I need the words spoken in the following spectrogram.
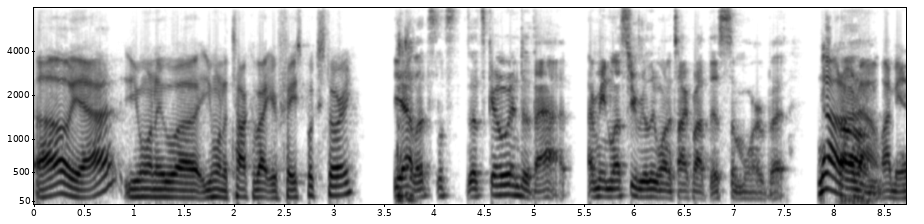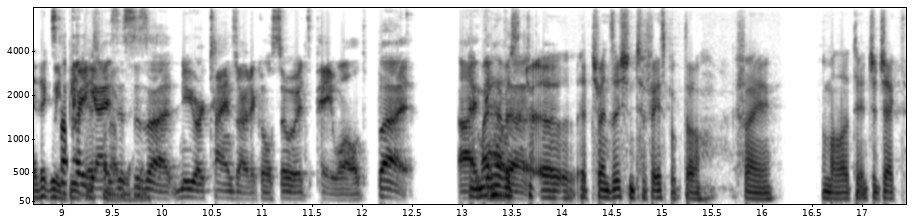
oh yeah, you want to uh, you want to talk about your Facebook story? yeah, let's let's let's go into that. I mean, unless you really want to talk about this some more, but No, no, Um, no. I mean, I think we sorry beat this guys, this is a New York Times article, so it's paywalled. But uh, I, I might think have a, the- str- uh, a transition to Facebook though, if I if I'm allowed to interject.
